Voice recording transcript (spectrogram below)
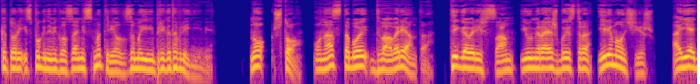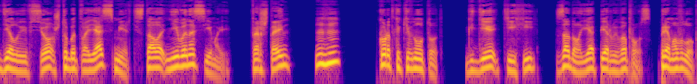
который испуганными глазами смотрел за моими приготовлениями. «Ну что, у нас с тобой два варианта. Ты говоришь сам и умираешь быстро, или молчишь, а я делаю все, чтобы твоя смерть стала невыносимой. Ферштейн?» «Угу», — коротко кивнул тот. «Где Тихий?» — задал я первый вопрос, прямо в лоб.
